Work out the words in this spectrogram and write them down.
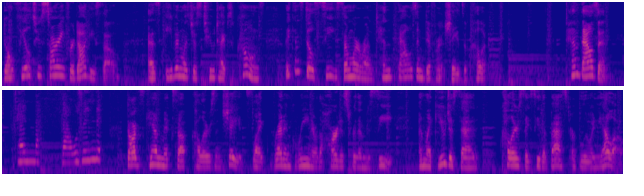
Don't feel too sorry for doggies though, as even with just two types of cones, they can still see somewhere around 10,000 different shades of color. 10,000! Ten thousand. Dogs can mix up colors and shades, like red and green are the hardest for them to see. And like you just said, colors they see the best are blue and yellow.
